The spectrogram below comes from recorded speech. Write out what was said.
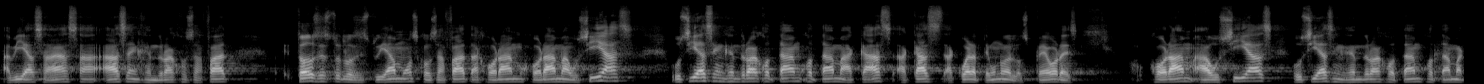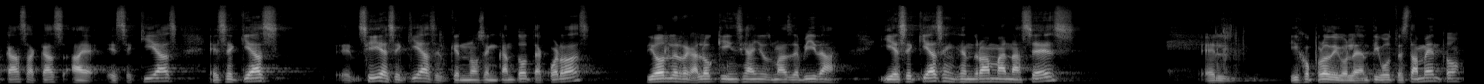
Abías a Asa, Asa engendró a Josafat. Todos estos los estudiamos, Josafat a Joram, Joram a Usías, Usías engendró a Jotam, Jotam a Acaz, Acaz, acuérdate, uno de los peores. Joram a Usías, Usías engendró a Jotam, Jotam a Acaz, Acaz a Ezequías, Ezequías, eh, sí, Ezequías, el que nos encantó, ¿te acuerdas? Dios le regaló 15 años más de vida. Y Ezequías engendró a Manasés, el hijo pródigo del Antiguo Testamento,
